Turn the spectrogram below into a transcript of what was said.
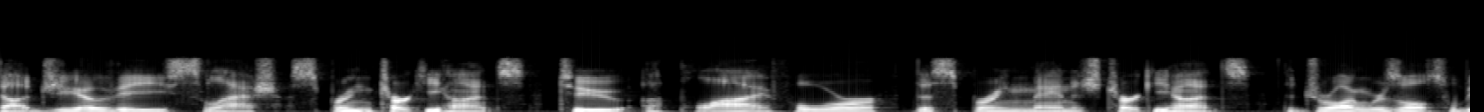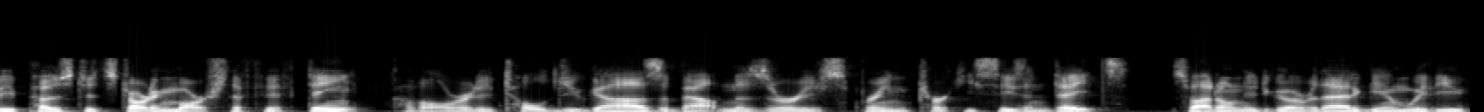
mdc.mo.gov slash spring turkey hunts to apply for the spring managed turkey hunts. The drawing results will be posted starting March the 15th. I've already told you guys about Missouri spring turkey season dates. So I don't need to go over that again with you.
